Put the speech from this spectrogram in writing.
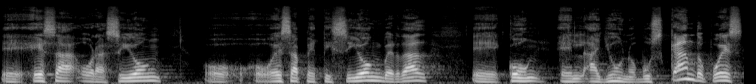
eh, esa oración o, esa petición, ¿verdad? Eh, con el ayuno, buscando pues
